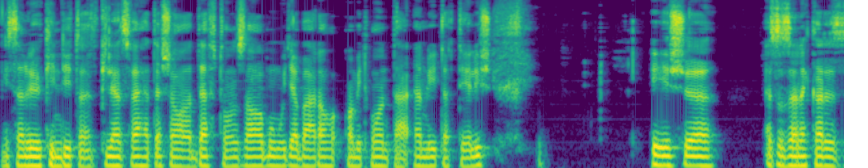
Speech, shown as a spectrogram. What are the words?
hiszen ők indított 97-es a Deftones album, ugyebár a, amit mondtál, említettél is. És ez a zenekar, ez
